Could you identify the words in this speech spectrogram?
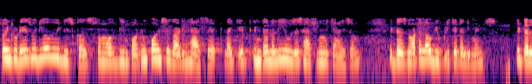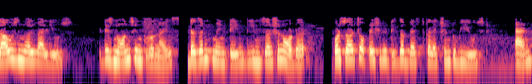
So in today's video we discuss some of the important points regarding HashSet like it internally uses hashing mechanism, it does not allow duplicate elements, it allows null values, it is non-synchronized, doesn't maintain the insertion order. For search operation it is the best collection to be used and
